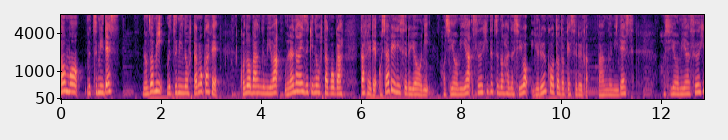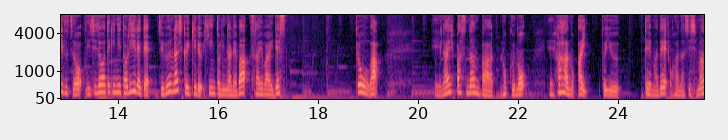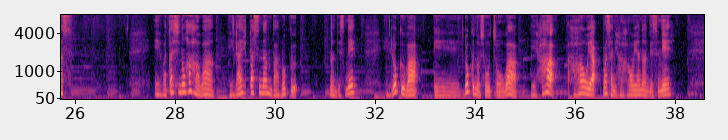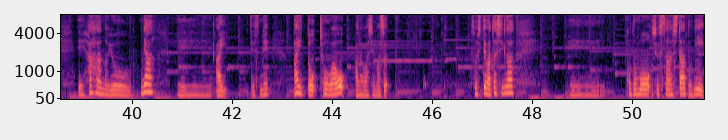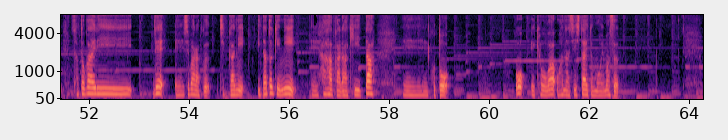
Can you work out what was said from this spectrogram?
どうも、むつみです。のぞみむつみの双子カフェ。この番組は占い好きの双子がカフェでおしゃべりするように星読みや数日ずつの話をゆるくお届けするが番組です。星読みや数日ずつを日常的に取り入れて自分らしく生きるヒントになれば幸いです。今日は、えーライフパスナンバー6の、えー母の愛というテーマでお話しします。えー私の母は、ライフパスナンバー6なんですね。え6は、えー6の象徴は、え母母親まさに母親なんですね。えー母のような、えー愛ですね愛と調和を表します。そして私が、えー子供を出産した後に里帰りで、えーしばらく実家にいた時に、えー母から聞いた、えーことを、えー今日はお話ししたいと思います。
